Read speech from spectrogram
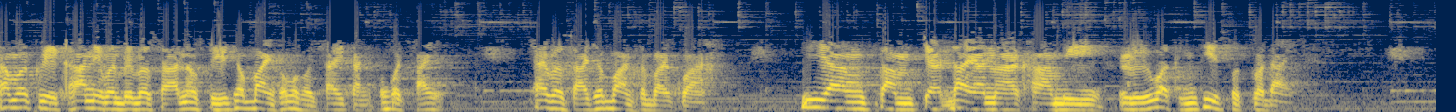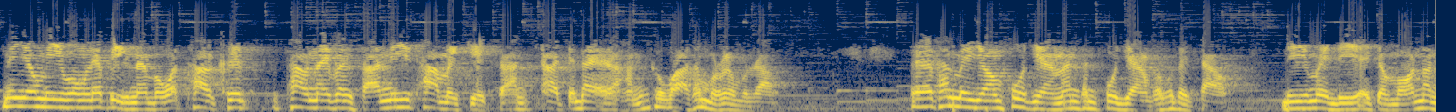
คำว่าเกลียดค้านนี่มันเป็นภาษาหนังสือชาวบ้านเขาไม่ค่อยใช้กันผมก็ใช้ ใช้ภาษาชาวบ้านสบายกว่าอย่างต่ำจะได้อนาคามี หรือว่าถึงที่สุดก็ได้นี่ยังมีวงเล็บอีกนะบอกว่าถ้าคือถ้าในภาษานี้ถ้าไม่เกียจการอาจจะได้อรหันต์ก็ว่าทั้งหมดเรื่องหมดราวแต่ท่านไม่ยอมพูดอย่างนั้นท่านพูดอย่างพระพุทธเจ้า ดีไม่ดีไอ้เจ้าหมอนั่น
